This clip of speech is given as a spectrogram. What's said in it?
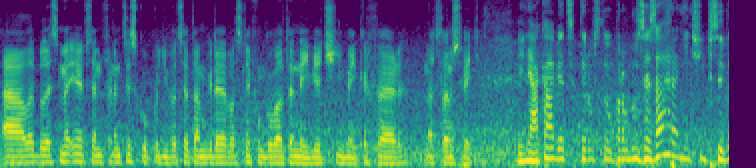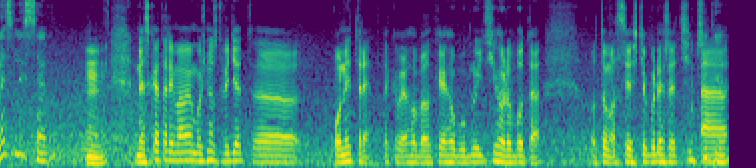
ale byli jsme i v San Francisku podívat se tam, kde vlastně fungoval ten největší Maker Fair na celém světě. Je nějaká věc, kterou jste opravdu ze zahraničí přivezli sem? Mm. Dneska tady máme možnost vidět ponytrep, takového velkého bubnujícího robota. O tom asi ještě bude řeč. Určitě. A uh,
